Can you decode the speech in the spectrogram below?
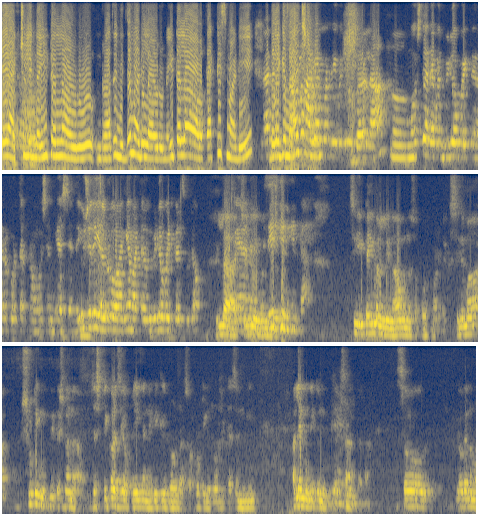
ಏ ಆಕ್ಚುಲಿ ನೈಟ್ ಎಲ್ಲ ಅವರು ರಾತ್ರಿ ನಿದ್ದೆ ಮಾಡಿಲ್ಲ ಅವರು. ನೈಟ್ ಎಲ್ಲ ಪ್ರಾಕ್ಟೀಸ್ ಮಾಡಿ ಬೆಳಗ್ಗೆ ಮ್ಯಾಚ್ ಬರಲ್ಲ. ಮೋಸ್ಟ್ಲಿ ಅದೇ ಒಂದ್ ವಿಡಿಯೋ ಬೈಟ್ ಏನಾದ್ರು ಕೊಡ್ತಾರೆ ಪ್ರಮೋಷನ್ಗೆ ಅಷ್ಟೇ ಅಂತ. ಯೂಶಲಿ ಎಲ್ರು ಹಂಗೆ ಮಾಡ್ತಾರೆ ಒಂದ್ ವಿಡಿಯೋ ಬೈಟ್ ಕಳ್ಸ್ಬಿಟ್ಟು. ಇಲ್ಲ ಆಕ್ಚುಲಿ ಸಿ ಈ ಟೈಮಲ್ಲಿ ನಾವು ಸಪೋರ್ಟ್ ಮಾಡ್ಬೇಕು. ಸಿನಿಮಾ ಶೂಟಿಂಗ್ ಮುಗಿದ ತಕ್ಷಣ just because you are playing a negative role or supporting role it doesn't mean ಅಲ್ಲೇ ಮುಗೀತು ನಿಮ್ಗೆ ಕೆಲಸ ಅಂತಲ್ಲ. ಸೊ ಇವಾಗ ನಮ್ಮ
